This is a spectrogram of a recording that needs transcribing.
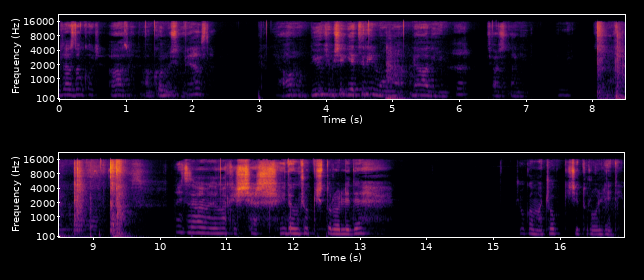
birazdan koş Az konuş. birazdan Yavrum diyor ki bir şey getireyim mi ona? Ne alayım? Çarşıdan gel. Evet devam edelim arkadaşlar. Videom çok kişi trolledi. Çok ama çok kişi trolledi.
